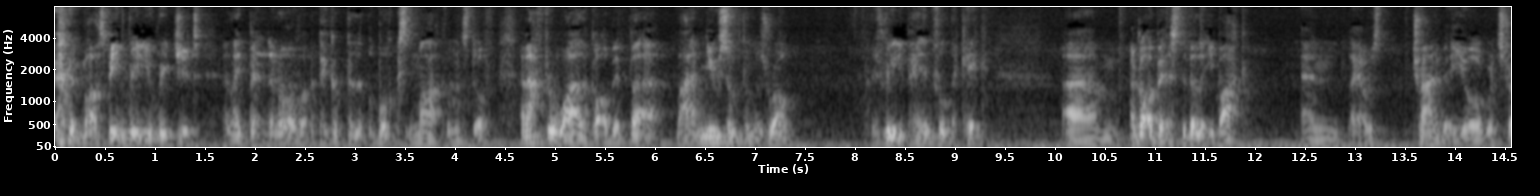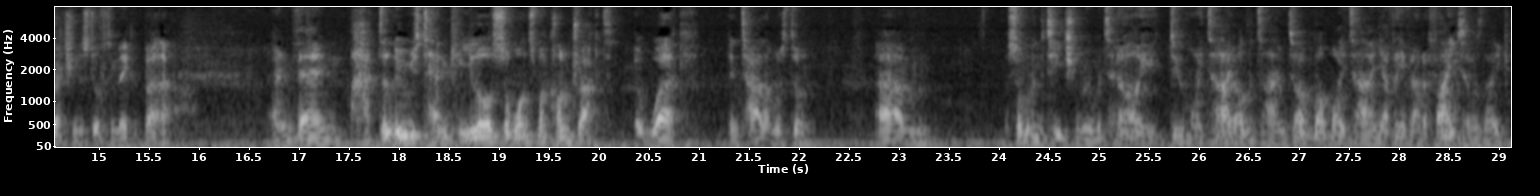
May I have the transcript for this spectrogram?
whilst being really rigid and like bending over to pick up the little books and mark them and stuff. And after a while, it got a bit better. But I knew something was wrong. It was really painful to kick. Um, I got a bit of stability back, and like I was trying a bit of yoga and stretching and stuff to make it better. And then I had to lose ten kilos. So once my contract at work in Thailand was done, um, someone in the teaching room had said, "Oh, you do Muay Thai all the time. Talk about Muay Thai, and you haven't even had a fight." I was like,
